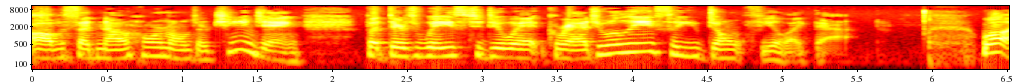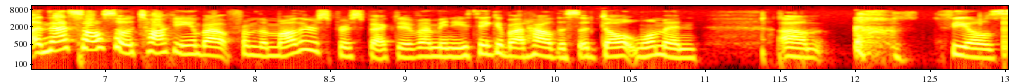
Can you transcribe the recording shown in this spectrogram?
all of a sudden now hormones are changing, but there's ways to do it gradually so you don't feel like that. Well, and that's also talking about from the mother's perspective. I mean, you think about how this adult woman um, feels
